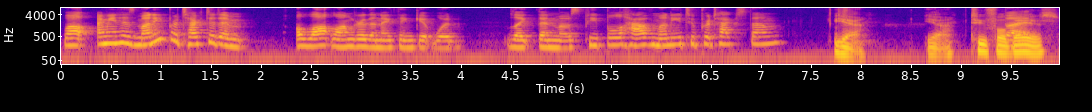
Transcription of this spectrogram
Well, I mean, his money protected him a lot longer than I think it would, like, than most people have money to protect them. Yeah. Yeah. Two full But- days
